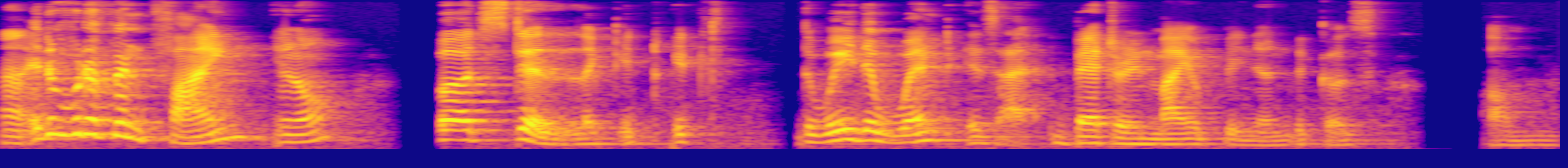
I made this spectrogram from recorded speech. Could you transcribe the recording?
uh, it would have been fine you know but still like it it the way they went is uh, better in my opinion because um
